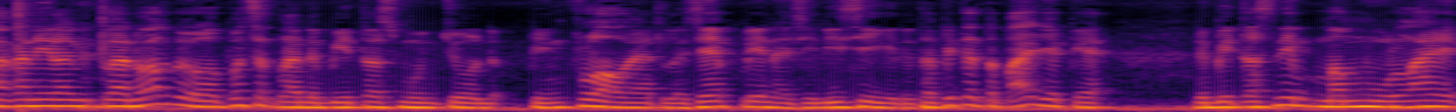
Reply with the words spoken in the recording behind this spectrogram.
akan hilang di telan waktu walaupun setelah The Beatles muncul Pink Floyd, Led Zeppelin, AC/DC gitu. Tapi tetap aja kayak The Beatles ini memulai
